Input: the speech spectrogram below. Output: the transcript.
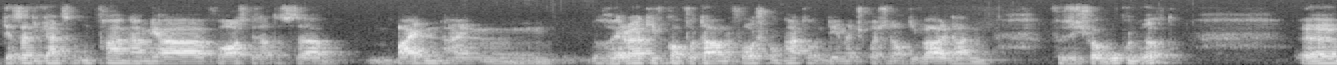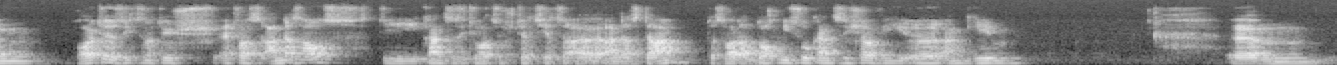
Gestern die ganzen Umfragen haben ja vorausgesagt, dass da Biden einen relativ komfortablen Vorsprung hatte und dementsprechend auch die Wahl dann für sich verbuchen wird. Ähm, heute sieht es natürlich etwas anders aus. Die ganze Situation stellt sich jetzt äh, anders dar. Das war dann doch nicht so ganz sicher wie äh, angegeben. Ähm,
